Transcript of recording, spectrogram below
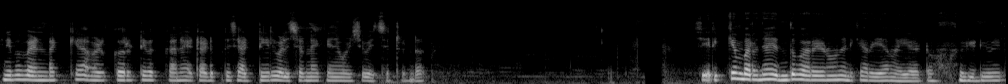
ഇനിയിപ്പോൾ വെണ്ടയ്ക്ക മെഴുക്കുരുട്ടി വെക്കാനായിട്ട് അടുപ്പിൽ ചട്ടിയിൽ വെളിച്ചെണ്ണയൊക്കെ ഞാൻ ഒഴിച്ച് വെച്ചിട്ടുണ്ട്. ശരിക്കും പറഞ്ഞാൽ എന്ത് പറയണമെന്ന് എനിക്കറിയാൻ വയ്യ കേട്ടോ വീഡിയോയിൽ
